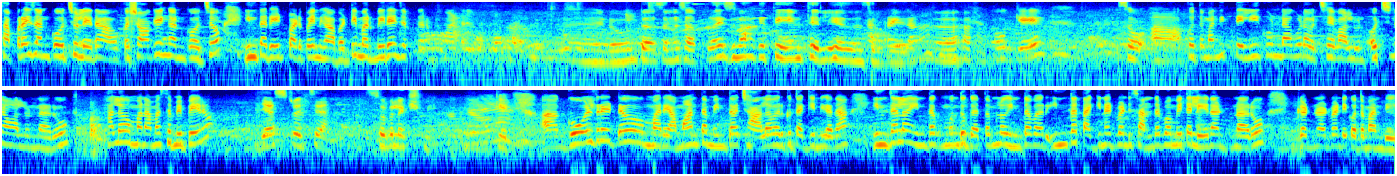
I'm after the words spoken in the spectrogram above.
సర్ప్రైజ్ అనుకోవచ్చు లేదా ఒక షాకింగ్ అనుకోవచ్చు ఇంత రేట్ పడిపోయింది కాబట్టి. మరి మీరేం చెప్తారు మీ మాటలు? ఐ డోంట్ అసలు సర్ప్రైజ్ నాకైతే ఏం తెలియదు అసలు. ఓకే సో కొంతమందికి తెలియకుండా కూడా వచ్చే వాళ్ళు వచ్చిన వాళ్ళు ఉన్నారు. హలో అమ్మ నమస్తే. మీ పేరు? జస్ట్ వచ్చాను. శుభలక్ష్మి. ఓకే. గోల్డ్ రేట్ మరి అమాంతం ఇంత చాలా వరకు తగ్గింది కదా. ఇంతలా ఇంతకు ముందు గతంలో ఇంత ఇంత తగ్గినటువంటి సందర్భం అయితే లేదంటున్నారు. ఇక్కడ ఉన్నటువంటి కొంతమంది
